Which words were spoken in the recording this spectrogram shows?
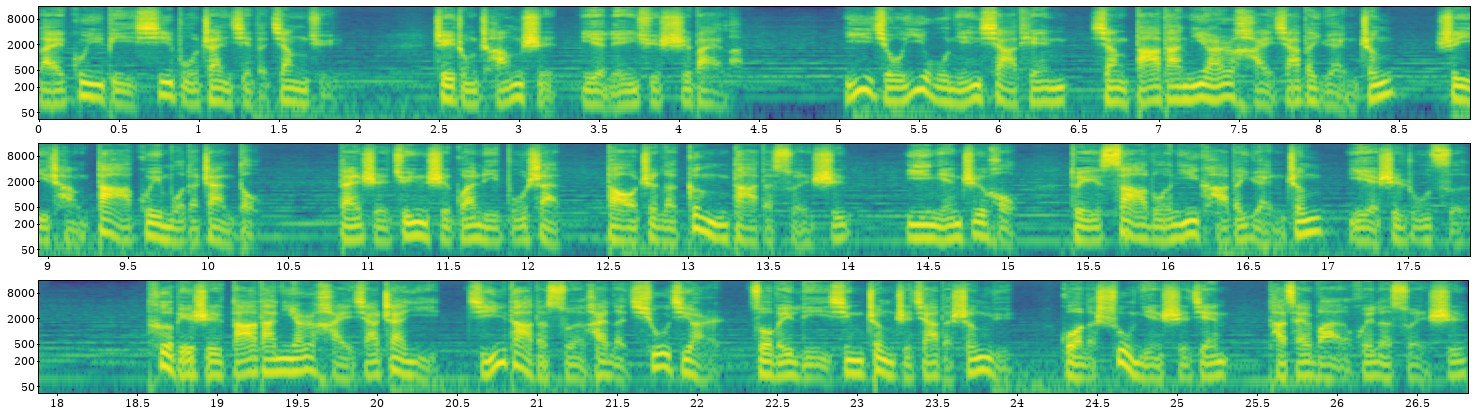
来规避西部战线的僵局。这种尝试也连续失败了。1915年夏天向达达尼尔海峡的远征是一场大规模的战斗，但是军事管理不善导致了更大的损失。一年之后，对萨洛尼卡的远征也是如此。特别是达达尼尔海峡战役，极大地损害了丘吉尔作为理性政治家的声誉。过了数年时间，他才挽回了损失。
